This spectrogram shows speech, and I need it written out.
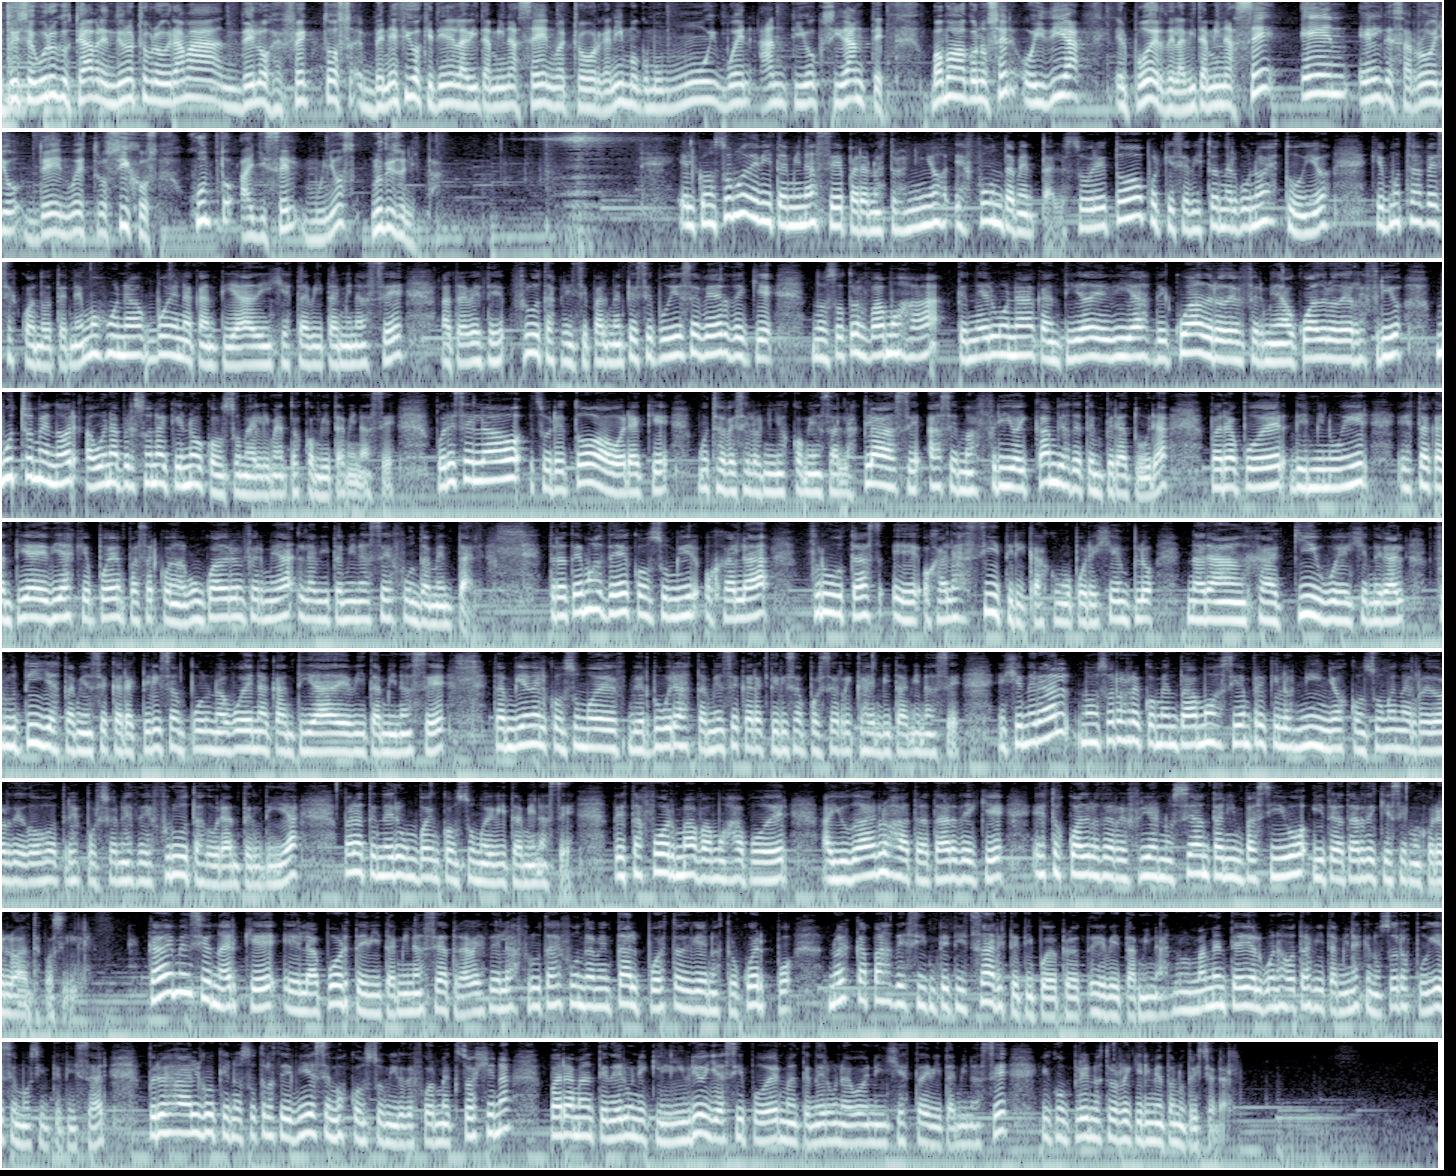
Estoy seguro que usted aprendió en nuestro programa de los efectos benéficos que tiene la vitamina C en nuestro organismo como un muy buen antioxidante. Vamos a conocer hoy día el poder de la vitamina C en el desarrollo de nuestros hijos, junto a Giselle Muñoz, nutricionista. El consumo de vitamina C para nuestros niños es fundamental, sobre todo porque se ha visto en algunos estudios que muchas veces cuando tenemos una buena cantidad de ingesta de vitamina C a través de frutas principalmente, se pudiese ver de que nosotros vamos a tener una cantidad de días de cuadro de enfermedad o cuadro de resfrío mucho menor a una persona que no consume alimentos con vitamina C. Por ese lado, sobre todo ahora que muchas veces los niños comienzan las clases, hace más frío, hay cambios de temperatura, para poder disminuir esta cantidad de días que pueden pasar con algún cuadro de enfermedad, la vitamina C es fundamental. Tratemos de consumir, ojalá, frutas, eh, ojalá cítricas, como por ejemplo naranja, kiwi en general, frutillas también se caracterizan por una buena cantidad de vitamina C. También el consumo de verduras también se caracterizan por ser ricas en vitamina C. En general, nosotros recomendamos siempre que los niños consuman alrededor de dos o tres porciones de frutas durante el día para tener un buen consumo de vitamina C. De esta forma vamos a poder ayudarlos a tratar de que estos cuadros de resfrío no sean tan y tratar de que se mejore lo antes posible. Cabe mencionar que el aporte de vitamina C a través de las frutas es fundamental, puesto que nuestro cuerpo no es capaz de sintetizar este tipo de, vitaminas. Normalmente hay algunas otras vitaminas que nosotros pudiésemos sintetizar, pero es algo que nosotros debiésemos consumir de forma exógena para mantener un equilibrio y así poder mantener una buena ingesta de vitamina C y cumplir nuestro requerimiento nutricional.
